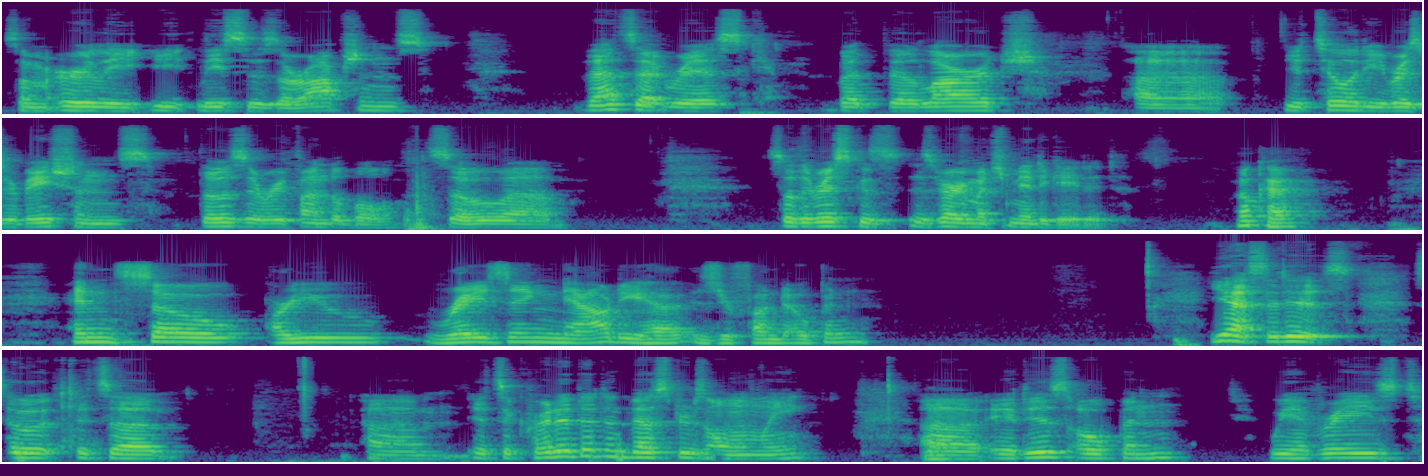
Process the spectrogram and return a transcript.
some early leases or options, that's at risk. But the large uh, utility reservations, those are refundable. So uh, so the risk is, is very much mitigated. Okay. And so are you raising now? Do you have is your fund open? Yes, it is. So it's a um, it's accredited investors only. Uh, it is open. We have raised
